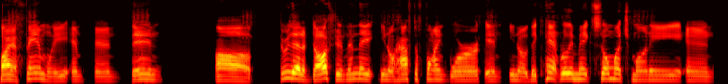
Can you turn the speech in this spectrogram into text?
by a family and and then uh through that adoption then they you know have to find work and you know they can't really make so much money and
